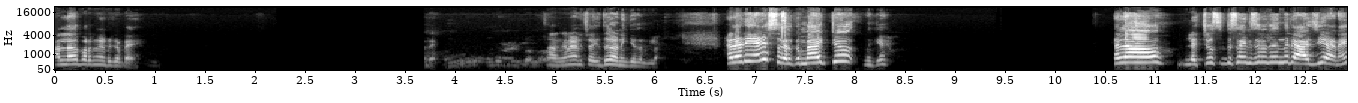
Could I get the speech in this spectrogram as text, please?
അല്ലാതെ പറഞ്ഞെടുക്കട്ടെ അങ്ങനെ ഇത് കാണിക്കുന്നുണ്ടല്ലോ. Hello dears welcome back to hello ലെച്ചേഴ്സ് ഡിസൈൻസിൽ നിന്ന് രാജിയാണേ.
